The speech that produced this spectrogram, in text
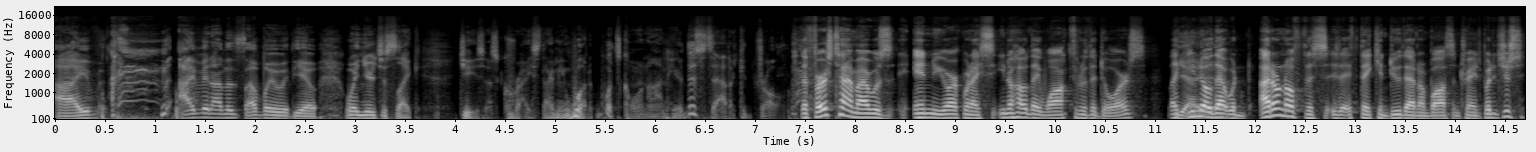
I've, I've been on the subway with you when you're just like. Jesus Christ! I mean, what what's going on here? This is out of control. The first time I was in New York, when I see, you know how they walk through the doors, like Yeah, you know yeah, that would. I don't know if this if they can do that on Boston trains, but it's just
